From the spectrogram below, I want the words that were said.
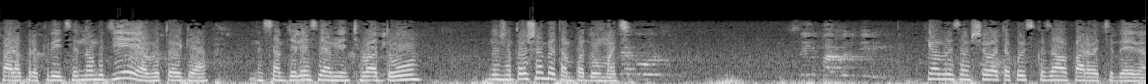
Пара прокрытия. Но где я в итоге? На самом деле, если я где-нибудь в аду, нужно тоже об этом подумать. Таким образом, Шива такой сказал Парвати Деви.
